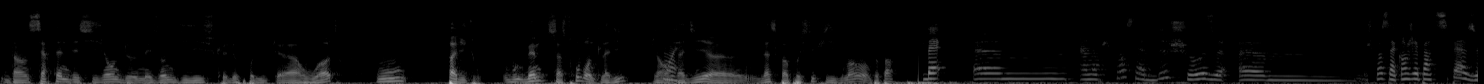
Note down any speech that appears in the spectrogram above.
dans certaines décisions de maisons de disques, de producteurs ou autres, ou pas du tout? Ou même, ça se trouve, on te l'a dit. Genre, on Ouais. t'a dit, euh, là, c'est pas possible physiquement, on peut pas. Ben, euh, alors je pense à deux choses. Euh, je pense à quand j'ai participé à The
